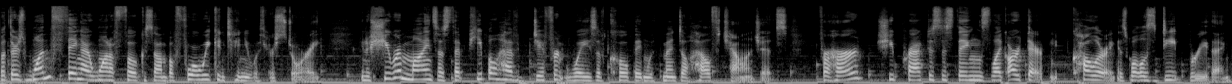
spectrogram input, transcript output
But there's one thing I want to focus on before we continue with her story. You know, she reminds us that people have different ways of coping with mental health challenges. For her, she practices things like art therapy, coloring, as well as deep breathing.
